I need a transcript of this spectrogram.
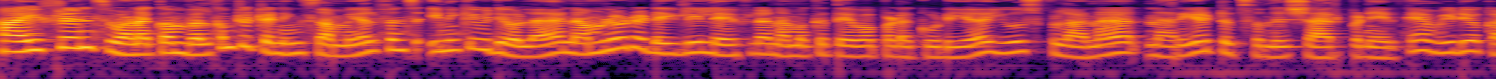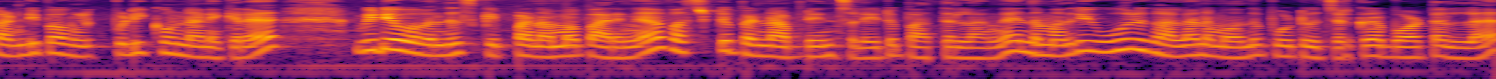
ஹாய் ஃப்ரெண்ட்ஸ் வணக்கம். வெல்கம் டு ட்ரெனிங் சமையல் ஃப்ரெண்ட்ஸ் இன்றைக்கி வீடியோவில் நம்மளோட டெய்லி லைஃப்பில் நமக்கு தேவைப்படக்கூடிய யூஸ்ஃபுல்லான நிறைய டிப்ஸ் வந்து ஷேர் பண்ணியிருக்கேன். வீடியோ கண்டிப்பாக உங்களுக்கு பிடிக்கும்னு நினைக்கிறேன். வீடியோவை வந்து ஸ்கிப் பண்ணாமல் பாருங்கள் ஃபஸ்ட் டிப் என்ன அப்படின்னு சொல்லிட்டு பார்த்துடலாங்க இந்த மாதிரி ஊறுகாலாம் நம்ம வந்து போட்டு வச்சிருக்கிற பாட்டிலில்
